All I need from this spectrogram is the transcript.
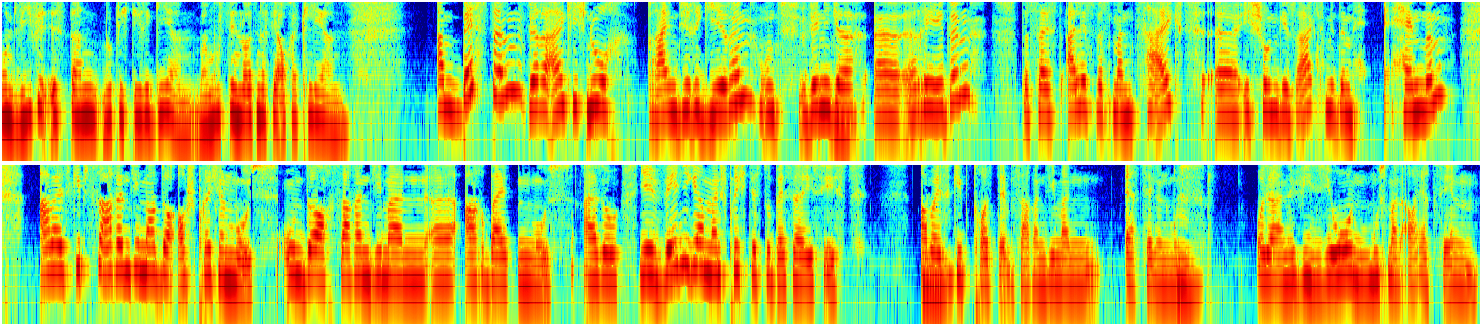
Und wie viel ist dann wirklich dirigieren? Man muss den Leuten das ja auch erklären. Am besten wäre eigentlich nur rein dirigieren und weniger äh, reden. Das heißt, alles, was man zeigt, äh, ist schon gesagt mit den Händen. Aber es gibt Sachen, die man doch aussprechen muss und doch Sachen, die man äh, arbeiten muss. Also je weniger man spricht, desto besser es ist. Aber mhm. es gibt trotzdem Sachen, die man erzählen muss. Mhm oder eine Vision muss man auch erzählen.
